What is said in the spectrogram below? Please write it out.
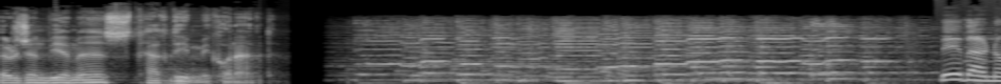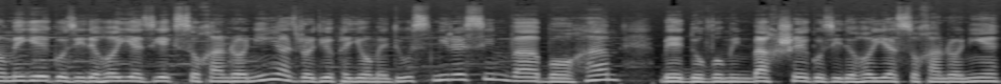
Persian BMS تقدیم می کند. به برنامه گزیده های از یک سخنرانی از رادیو پیام دوست می رسیم و با هم به دومین بخش گزیده های از سخنرانی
